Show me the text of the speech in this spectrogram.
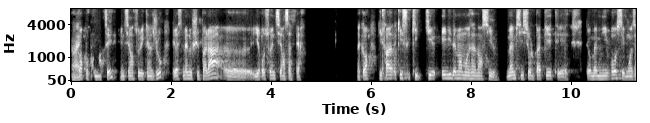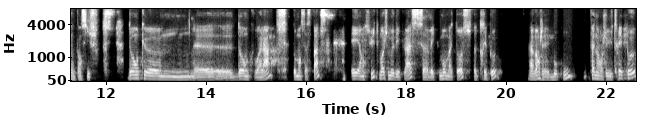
Pour commencer, une séance tous les 15 jours. Et la semaine où je suis pas là, euh, il reçoit une séance à faire. D'accord? Qui, qui, qui, est évidemment moins intensive. Même si sur le papier, tu es, au même niveau, c'est moins intensif. Donc, euh, euh, donc voilà comment ça se passe. Et ensuite, moi, je me déplace avec mon matos, très peu, avant, j'avais beaucoup. Enfin non, j'ai eu très peu.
